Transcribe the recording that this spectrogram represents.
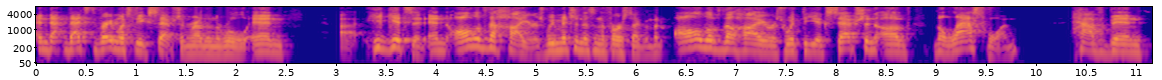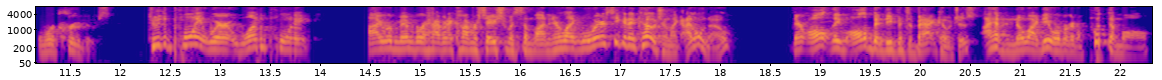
and that that's very much the exception rather than the rule. And uh, he gets it. And all of the hires, we mentioned this in the first segment, but all of the hires, with the exception of the last one, have been recruiters to the point where at one point I remember having a conversation with somebody and they're like, well, where's he going to coach? I'm like, I don't know. They're all, they've all been defensive back coaches. I have no idea where we're going to put them all,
